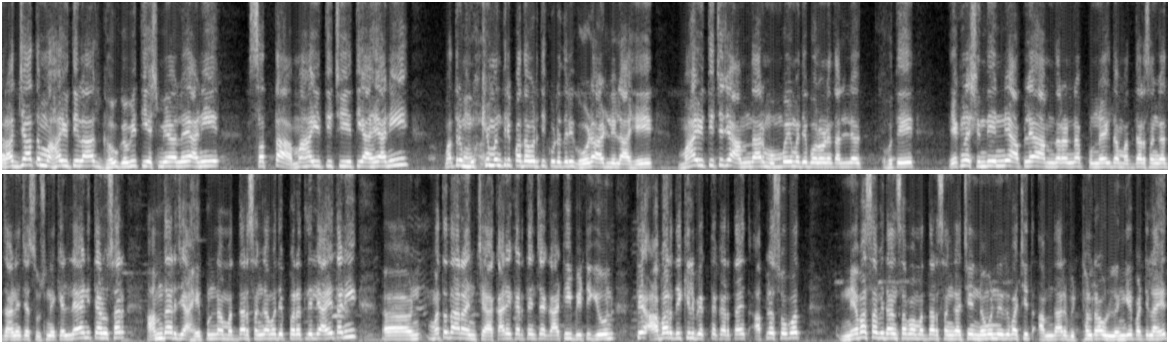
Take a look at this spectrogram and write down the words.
राज्यात महायुतीला घवघवीत यश मिळालंय आणि सत्ता महायुतीची येते आहे आणि मात्र मुख्यमंत्री पदावरती कुठेतरी घोडा आडलेला आहे. महायुतीचे जे आमदार मुंबईमध्ये बोलवण्यात आलेले होते एकनाथ शिंदे यांनी आपल्या आमदारांना पुन्हा एकदा मतदारसंघात जाण्याच्या सूचना केल्या आणि त्यानुसार आमदार जे आहे पुन्हा मतदारसंघामध्ये परतलेले आहेत आणि मतदारांच्या कार्यकर्त्यांच्या गाठी भेटी घेऊन ते आभार देखील व्यक्त करतायत. आपल्यासोबत नेवासा विधानसभा मतदारसंघाचे नवनिर्वाचित आमदार विठ्ठलराव लंगे पाटील आहेत.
